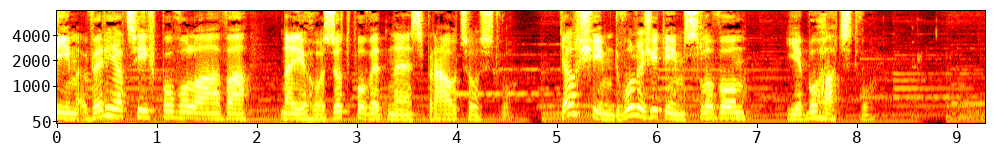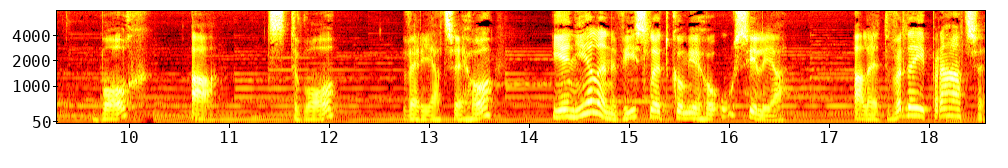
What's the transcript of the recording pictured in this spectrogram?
kým veriacich povoláva na jeho zodpovedné správcovstvo. Ďalším dôležitým slovom je bohatstvo. Boh a ctvo veriaceho je nielen výsledkom jeho úsilia, ale tvrdej práce,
